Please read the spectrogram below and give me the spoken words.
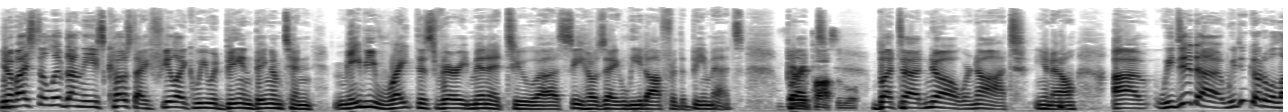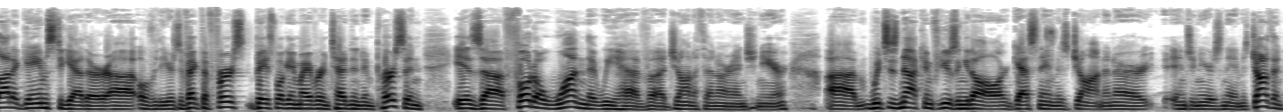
You know, if I still lived on the East Coast, I feel like we would be in Binghamton maybe right this very minute to uh, see Jose lead off for the B Mets. Very But- possible. but uh, no, we're not. You know, uh, we did uh, we did go to a lot of games together uh, over the years. In fact, the first baseball game I ever attended in person is uh, photo one that we have uh, Jonathan, our engineer, um, which is not confusing at all. Our guest name is John, and our engineer's name is Jonathan.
